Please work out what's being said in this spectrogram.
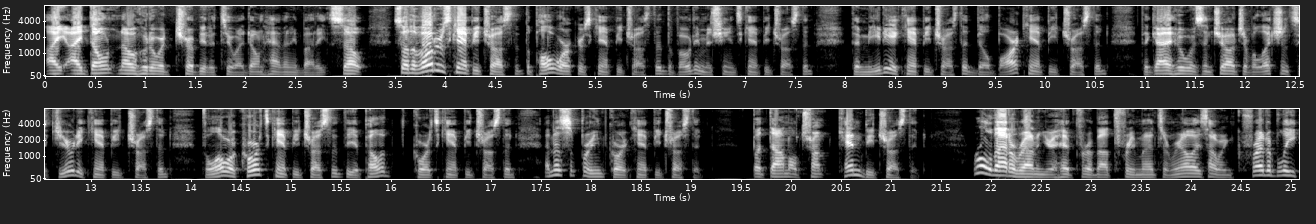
I, I don't know who to attribute it to. I don't have anybody. So so the voters can't be trusted. The poll workers can't be trusted. The voting machines can't be trusted. The media can't be trusted. Bill Barr can't be trusted. The guy who was in charge of election security can't be trusted. The lower courts can't be trusted. The appellate courts can't be trusted. And the Supreme Court can't be trusted. But Donald Trump can be trusted. Roll that around in your head for about three minutes and realize how incredibly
